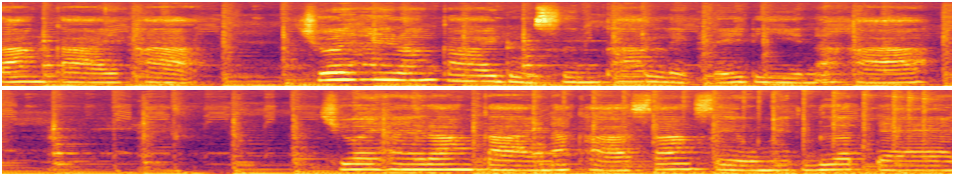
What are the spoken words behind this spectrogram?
ร่างกายค่ะ ช่วยให้ร่างกายดูดซึมธาตุเหล็กได้ดีนะคะ ช่วยให้ร่างกายนะคะ สร้างเซลล์เม็ดเลือดแดง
